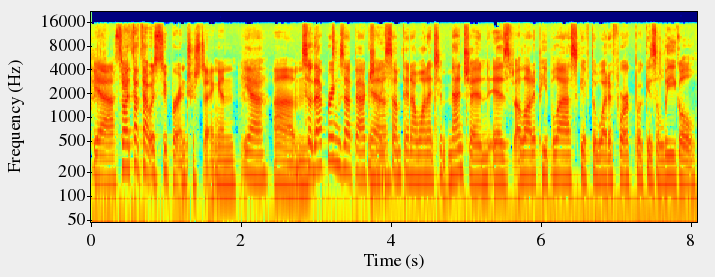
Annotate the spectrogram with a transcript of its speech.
yeah. So I thought that was super interesting, and Yeah. um, so that brings up actually yeah. something I wanted to mention is a lot of people ask if the What If Workbook is a legal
